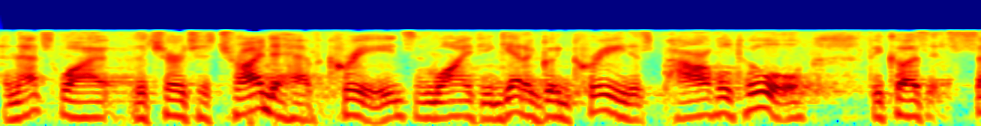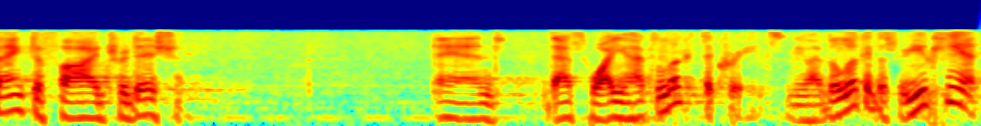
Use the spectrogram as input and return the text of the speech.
And that's why the church has tried to have creeds, and why, if you get a good creed, it's a powerful tool because it's sanctified tradition. And that's why you have to look at the creeds. You have to look at this. You can't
